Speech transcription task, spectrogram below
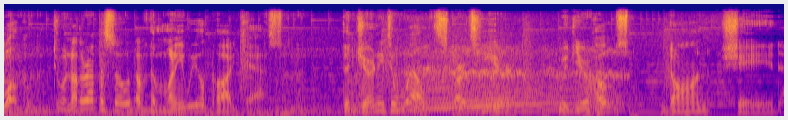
Welcome to another episode of the Money Wheel Podcast. The journey to wealth starts here with your host, Don Shade.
